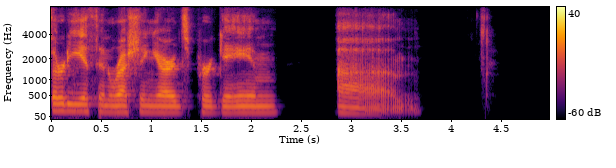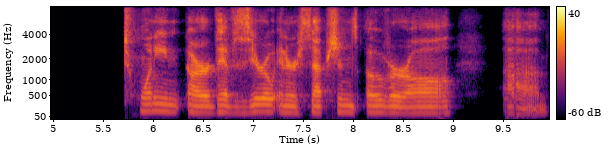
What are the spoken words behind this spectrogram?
30th in rushing yards per game. Um, 20 or they have zero interceptions overall. Um,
